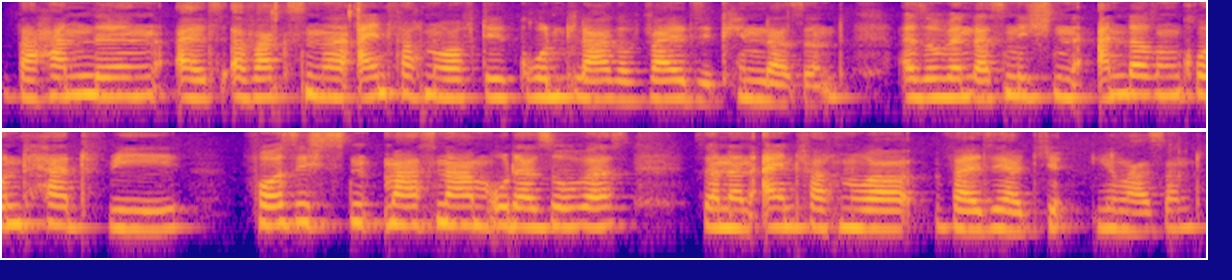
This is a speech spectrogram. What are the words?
behandeln als Erwachsene einfach nur auf der Grundlage, weil sie Kinder sind. Also wenn das nicht einen anderen Grund hat wie Vorsichtsmaßnahmen oder sowas, sondern einfach nur, weil sie halt jünger sind.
